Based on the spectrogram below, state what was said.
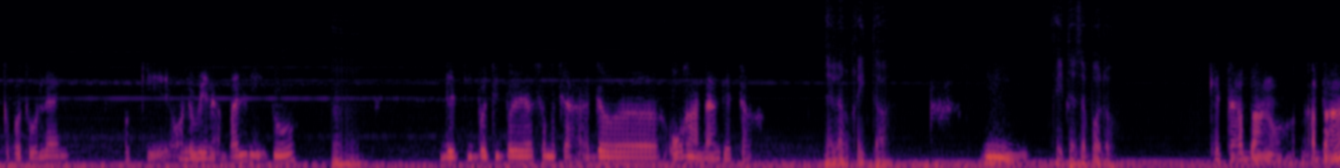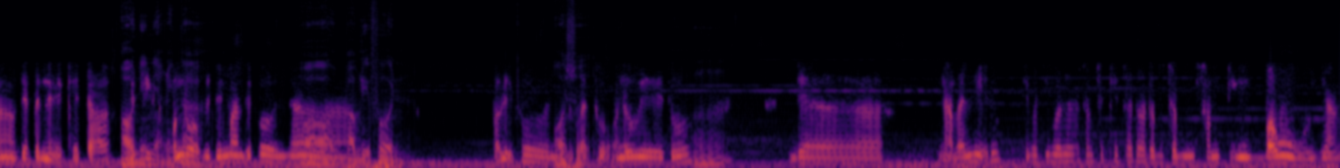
Kebetulan. Okay, on the way nak balik tu. Mhm. Dia tiba-tiba dia rasa macam ada orang dalam kereta. Dalam kereta. Hmm. Kereta siapa tu? Kereta abang. Abang dia pernah kereta. Oh, dia pergi naik kereta. Pondok pergi terima telefon. Ha. Oh, public phone. Public phone. Oh, so- Lepas tu on the way tu. Mhm. Dia nak balik tu. Tiba-tiba dia rasa macam kereta tu ada macam something bau yang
